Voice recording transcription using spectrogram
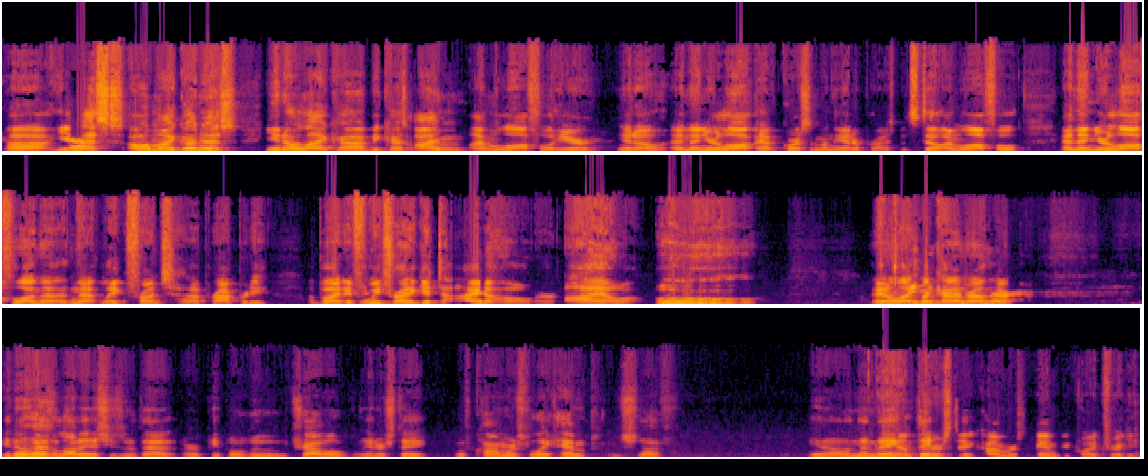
Uh yes. Oh my goodness. You know, like uh because I'm I'm lawful here, you know, and then you're law of course I'm on the enterprise, but still I'm lawful, and then you're lawful on the on that lakefront uh, property. But if we try to get to Idaho or Iowa, ooh, they don't like And my you- kind around there. You know who has a lot of issues with that are people who travel interstate with commerce for like hemp and stuff. You know, and then they, Hemp they interstate commerce can be quite tricky.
